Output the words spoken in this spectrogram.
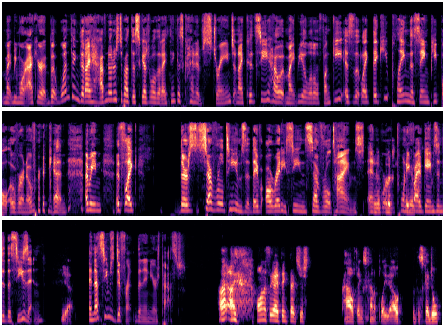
might be more accurate. But one thing that I have noticed about the schedule that I think is kind of strange and I could see how it might be a little funky is that like they keep playing the same people over and over again. I mean, it's like there's several teams that they've already seen several times and And we're they have- 25 games into the season. Yeah. And that seems different than in years past. I, I honestly, I think that's just how things kind of played out with the schedule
